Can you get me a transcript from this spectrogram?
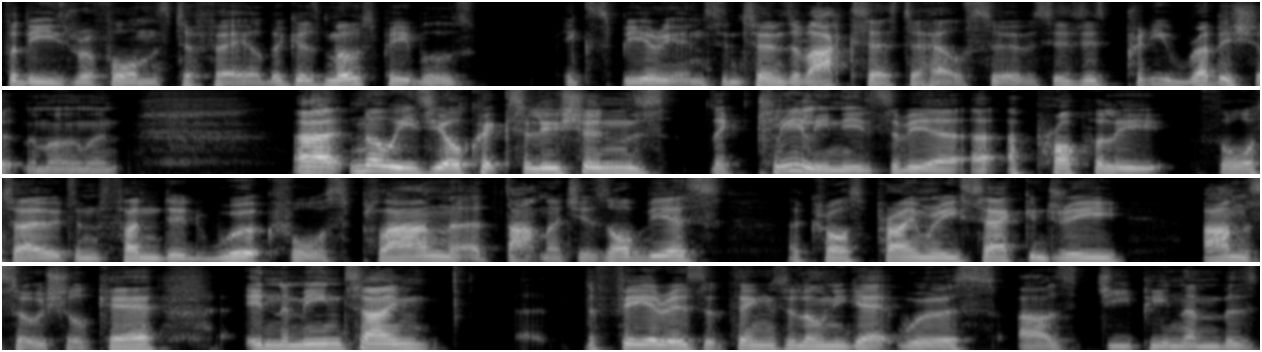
for these reforms to fail because most people's experience in terms of access to health services is pretty rubbish at the moment. Uh, no easy or quick solutions. There clearly needs to be a, a properly thought out and funded workforce plan. Uh, that much is obvious across primary, secondary, and social care. In the meantime, the fear is that things will only get worse as GP numbers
